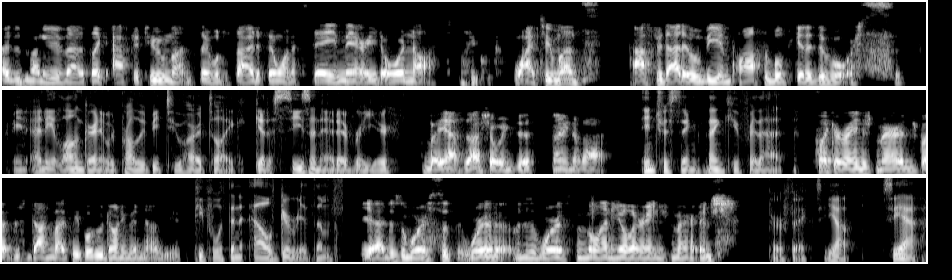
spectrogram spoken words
I just reminded you of that. It's like after two months, they will decide if they want to stay married or not. Like, why two months? After that, it will be impossible to get a divorce. I mean, any longer, and it would probably be too hard to like get a season in every year. But yeah, so that show exists. I know that. Interesting. Thank you for that. It's like arranged marriage, but just done by people who don't even know you. People with an algorithm. Yeah, just worse. Worse, just worse millennial arranged marriage. Perfect. Yeah. So yeah,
